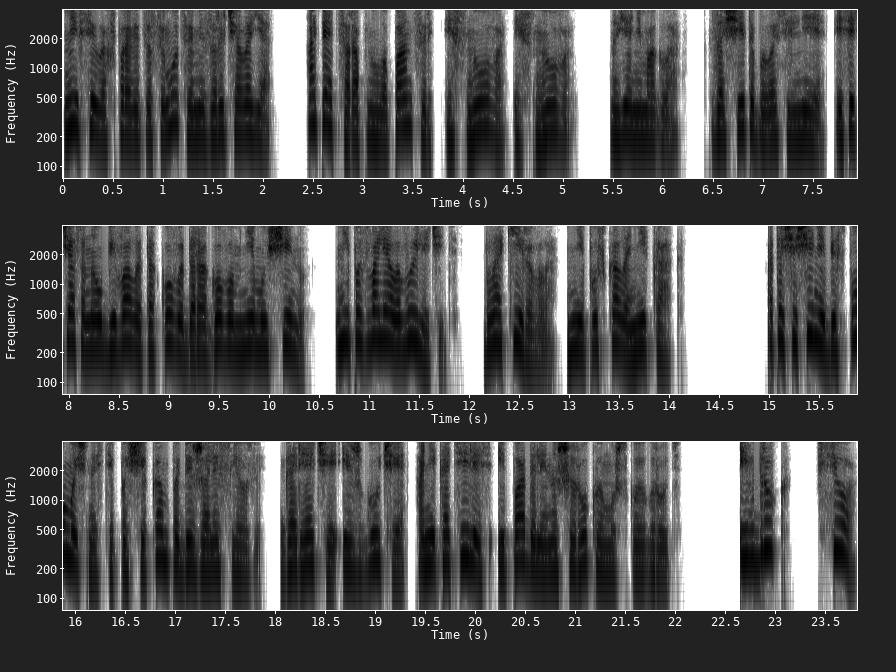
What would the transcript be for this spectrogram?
Не в силах справиться с эмоциями, зарычала я. Опять царапнула панцирь, и снова, и снова. Но я не могла. Защита была сильнее, и сейчас она убивала такого дорогого мне мужчину. Не позволяла вылечить. Блокировала, не пускала никак. От ощущения беспомощности по щекам побежали слезы. Горячие и жгучие, они катились и падали на широкую мужскую грудь. И вдруг все,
